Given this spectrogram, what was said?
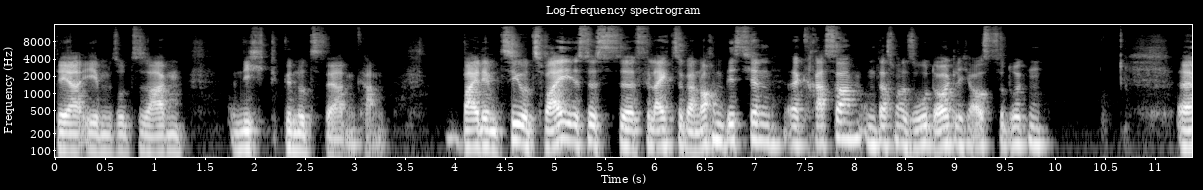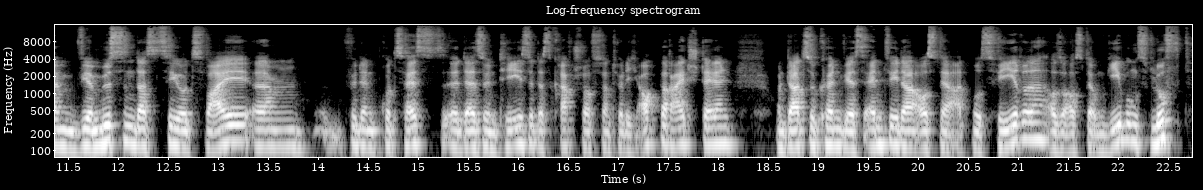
der eben sozusagen nicht genutzt werden kann. Bei dem CO2 ist es äh, vielleicht sogar noch ein bisschen äh, krasser, um das mal so deutlich auszudrücken. Ähm, wir müssen das CO2 ähm, für den Prozess äh, der Synthese des Kraftstoffs natürlich auch bereitstellen. Und dazu können wir es entweder aus der Atmosphäre, also aus der Umgebungsluft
